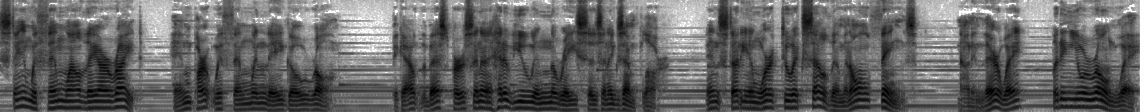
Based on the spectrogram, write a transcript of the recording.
Stand with them while they are right, and part with them when they go wrong. Pick out the best person ahead of you in the race as an exemplar, and study and work to excel them in all things, not in their way, but in your own way.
